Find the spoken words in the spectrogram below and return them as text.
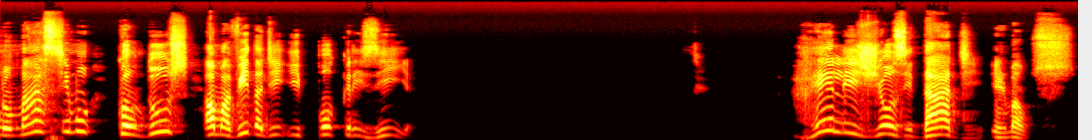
no máximo, conduz a uma vida de hipocrisia. Religiosidade, irmãos,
